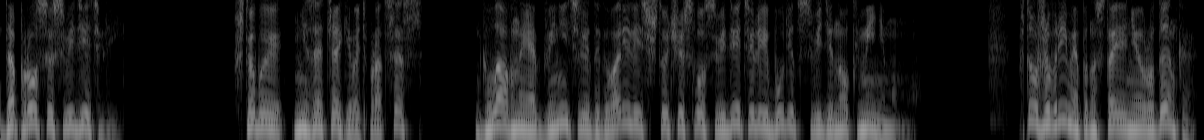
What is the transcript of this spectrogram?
Допросы свидетелей. Чтобы не затягивать процесс, главные обвинители договорились, что число свидетелей будет сведено к минимуму. В то же время, по настоянию Руденко,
